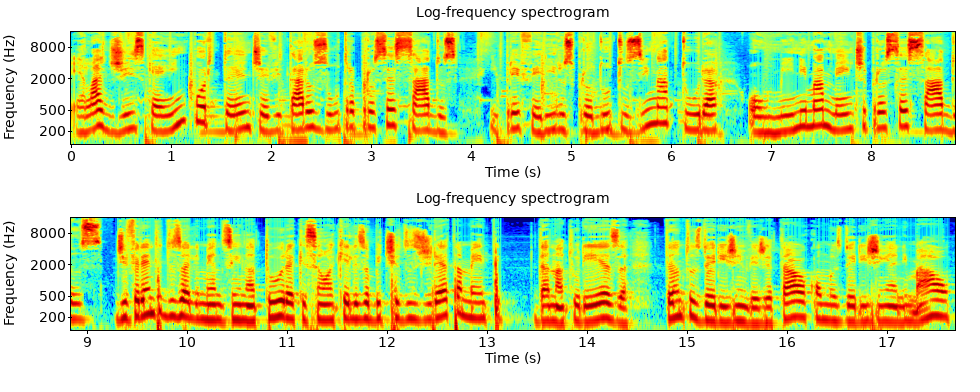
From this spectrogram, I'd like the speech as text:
Ela diz que é importante evitar os ultraprocessados e preferir os produtos in natura ou minimamente processados. Diferente dos alimentos in natura, que são aqueles obtidos diretamente da natureza, tanto os de origem vegetal como os de origem animal,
